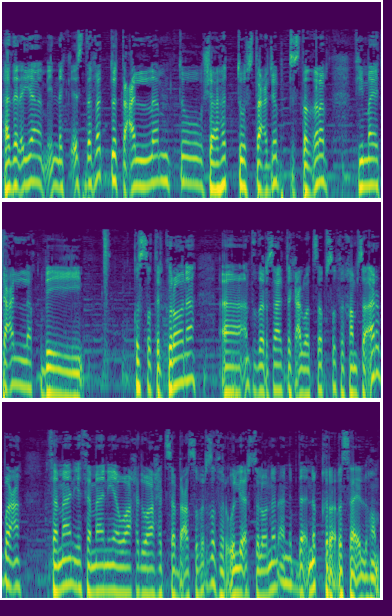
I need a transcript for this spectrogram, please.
هذا الأيام؟ إنك استفدت تعلمت شاهدت استعجبت استغربت فيما يتعلق ب قصة الكورونا. آه أنتظر رسالتك على الواتساب صفر خمسة أربعة ثمانية ثمانية واحد واحد سبعة صفر صفر. واللي أرسلونا الآن نبدأ نقرأ رسائلهم.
